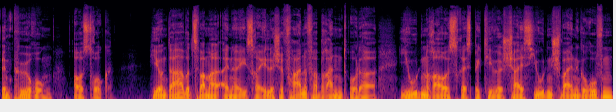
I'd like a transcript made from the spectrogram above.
Empörung Ausdruck. Hier und da wird zwar mal eine israelische Fahne verbrannt oder Juden raus respektive Scheiß Judenschweine gerufen,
